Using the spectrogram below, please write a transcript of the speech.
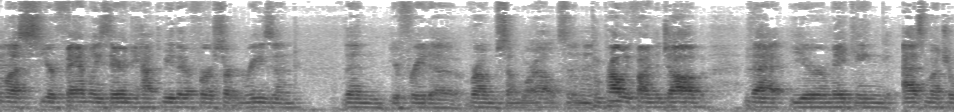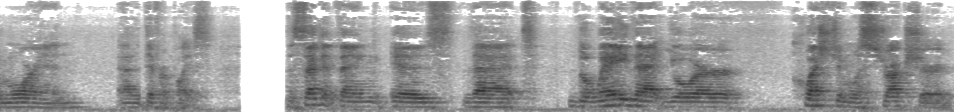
unless your family's there and you have to be there for a certain reason, then you're free to roam somewhere else. And you can probably find a job that you're making as much or more in at a different place. The second thing is that the way that your question was structured,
